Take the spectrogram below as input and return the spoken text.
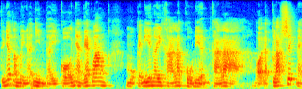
thứ nhất là mình đã nhìn thấy có cái nhà ghét lăng một cái DNA khá là cổ điển khá là gọi là classic này.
